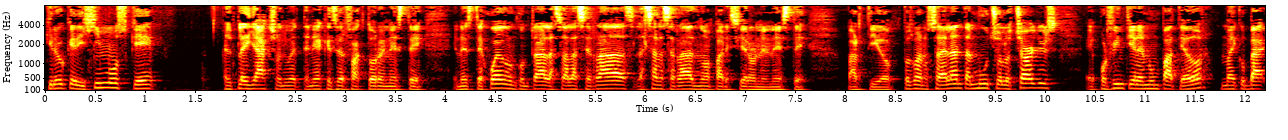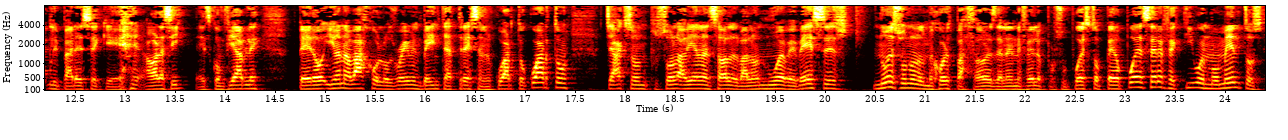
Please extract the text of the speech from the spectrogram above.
Creo que dijimos que el play action tenía que ser factor en este, en este juego, encontrar las alas cerradas. Las alas cerradas no aparecieron en este partido. Pues bueno, se adelantan mucho los Chargers. Eh, por fin tienen un pateador. Michael Bagley parece que ahora sí es confiable. Pero iban abajo los Ravens 20 a 3 en el cuarto cuarto. Jackson pues, solo había lanzado el balón nueve veces. No es uno de los mejores pasadores de la NFL, por supuesto, pero puede ser efectivo en momentos.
